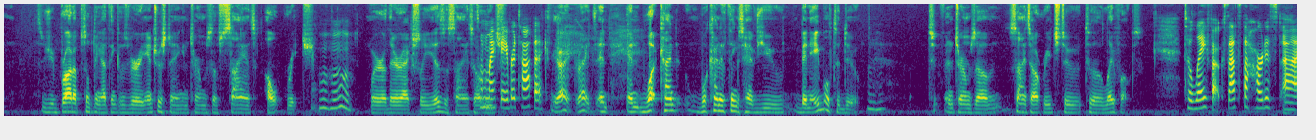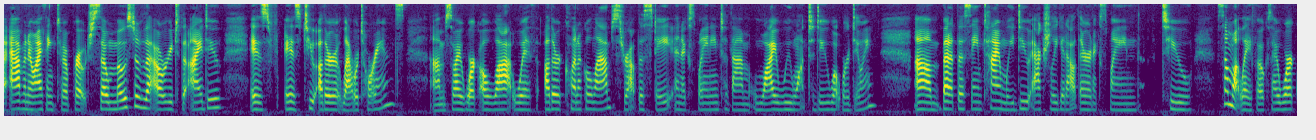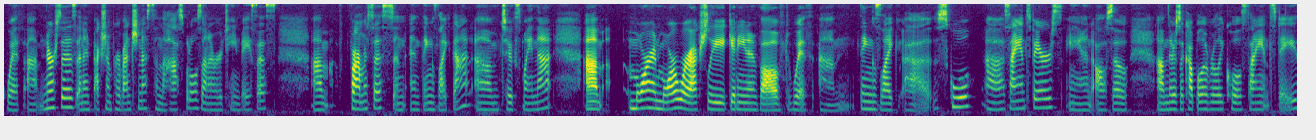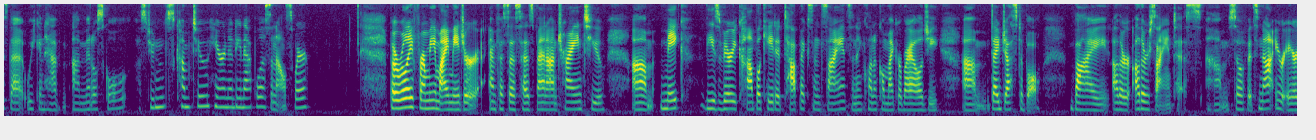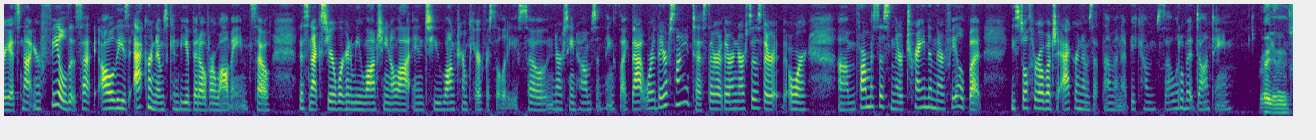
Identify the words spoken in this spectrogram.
you brought up something I think was very interesting in terms of science outreach, mm-hmm. where there actually is a science it's outreach. One of my favorite topics. Right, right. And and what kind what kind of things have you been able to do mm-hmm. to, in terms of science outreach to to lay folks? to lay folks. That's the hardest uh, avenue I think to approach. So most of the outreach that I do is is to other laboratorians. Um, so I work a lot with other clinical labs throughout the state and explaining to them why we want to do what we're doing. Um, but at the same time, we do actually get out there and explain to somewhat lay folks. I work with um, nurses and infection preventionists in the hospitals on a routine basis um, pharmacists and, and things like that um, to explain that. Um, more and more, we're actually getting involved with um, things like uh, school uh, science fairs, and also um, there's a couple of really cool science days that we can have uh, middle school students come to here in Indianapolis and elsewhere. But really, for me, my major emphasis has been on trying to um, make these very complicated topics in science and in clinical microbiology um, digestible by other other scientists. Um, so if it's not your area, it's not your field, it's uh, all these acronyms can be a bit overwhelming. So this next year we're going to be launching a lot into long-term care facilities, so nursing homes and things like that, where they're scientists, they're they're nurses, they're or um, pharmacists, and they're trained in their field, but you still throw a bunch of acronyms at them, and it becomes a little bit daunting. Right. I mean,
